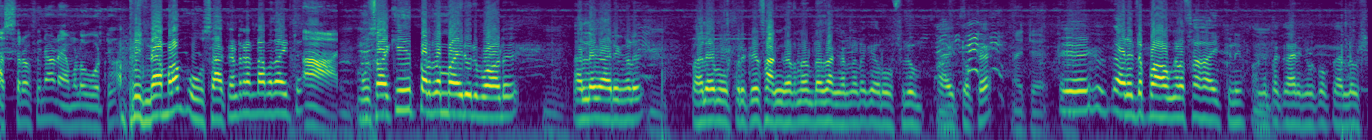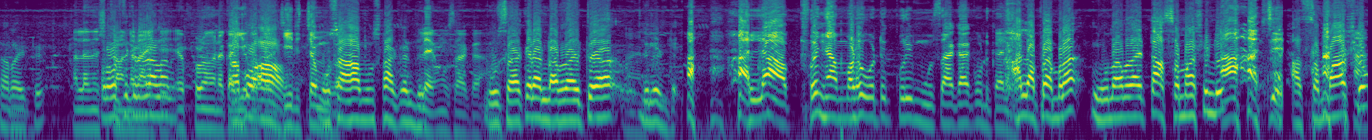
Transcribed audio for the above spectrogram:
അഷ്റഫിനാണ് നമ്മളെ വോട്ട്? പിന്നെ നമ്മളെ മൂസാക്കണ്ട് രണ്ടാമതായിട്ട്. മൂസാക്കി പറഞ്ഞമാതിരി ഒരുപാട് നല്ല കാര്യങ്ങൾ പല മൂപ്പർക്ക് സംഘടന ഉണ്ട് സംഘടനയുടെ കെയർ ഓഫിലും ആയിട്ടൊക്കെ. കാര്യമായിട്ട് പാവങ്ങളെ സഹായിക്കണേ. അങ്ങനത്തെ കാര്യങ്ങൾക്കൊക്കെ നല്ല ഉഷാറായിട്ട്. മൂസാക്ക മൂസാക്ക? രണ്ടാമതായിട്ട് ഇതിലുണ്ട്. അല്ല അപ്പൊ നമ്മളെ വോട്ട് കുറി മൂസാക്കാക്ക് കൊടുക്കാല്ലേ? അല്ല അപ്പൊ നമ്മളെ മൂന്നാമതായിട്ട് അസമാഷ് ഉണ്ട്. ആ ശരി. അസമാഷും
